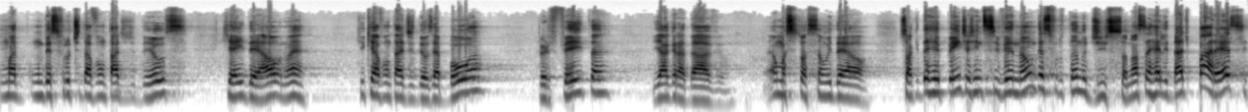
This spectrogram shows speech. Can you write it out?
uma, um desfrute da vontade de Deus, que é ideal, não é? O que é a vontade de Deus? É boa, perfeita e agradável. É uma situação ideal. Só que de repente a gente se vê não desfrutando disso. A nossa realidade parece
